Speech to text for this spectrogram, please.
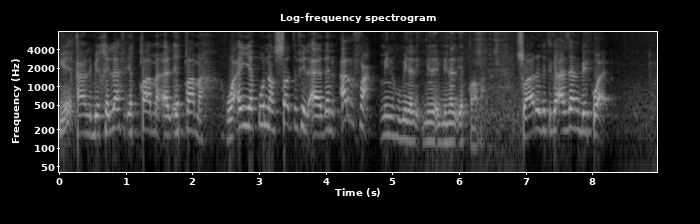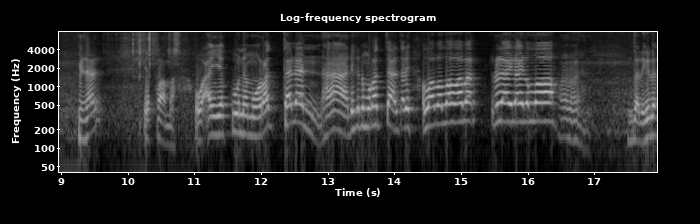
يعني بخلاف إقامة الإقامة. وأن يكون الصوت في الآذان أرفع منه من من الإقامة. سؤال ketika أذان بكوا من الإقامة. وأن يكون مرتلا. ها لكن مرتل. تعالي الله الله أكبر. لا إله إلا الله. تعالي كده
